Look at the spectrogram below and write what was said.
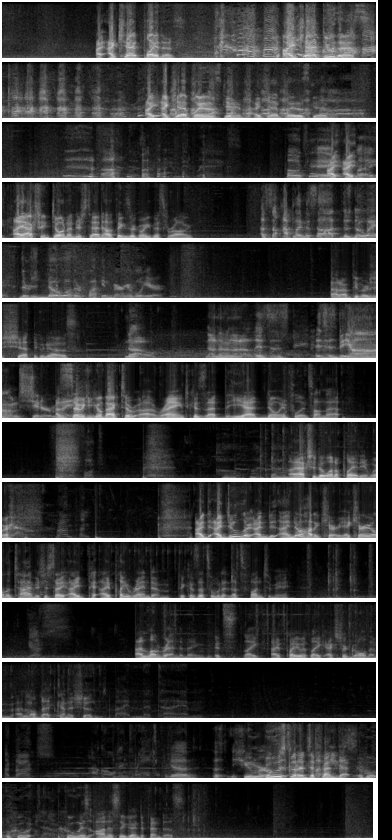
I I can't play this. I can't do this. I I can't play this game. I can't play this game. okay. I I Mike. I actually don't understand how things are going this wrong. Uh, Assad, I blame Assad. There's no way. There's no other fucking variable here. I don't know. People are just shit. Who knows? No. No, no, no, no. This is this is beyond shitter, As Mike. I said, we can go back to uh, ranked because that he had no influence on that. Oh my god. I actually don't want to play anymore. I, I do learn. I, do- I know how to carry. I carry all the time. It's just I I play random because that's what it, that's fun to me. Yes. I love randoming. It's like I play with like extra gold. I'm, I love that kind of shit. Golden thread. God, the humor. of Who's this gonna defend that? Who who who is honestly going to defend this?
